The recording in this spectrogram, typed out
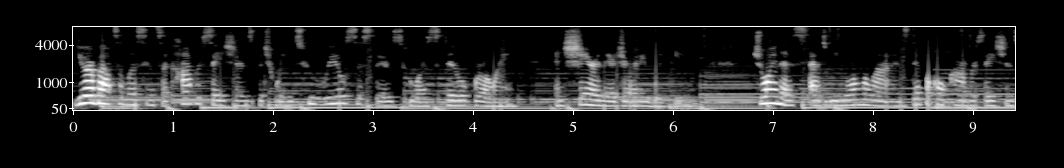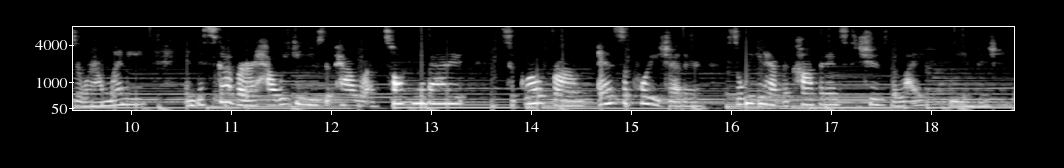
You're about to listen to conversations between two real sisters who are still growing and sharing their journey with you. Join us as we normalize difficult conversations around money and discover how we can use the power of talking about it to grow from and support each other so we can have the confidence to choose the life we envision.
